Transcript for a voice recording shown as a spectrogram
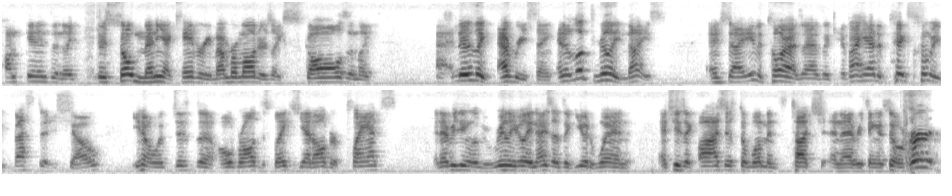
pumpkins, and like there's so many I can't even remember them all. There's like skulls and like uh, there's like everything, and it looked really nice. And so I even told her, I was, like, if I had to pick somebody best at show, you know, with just the overall display, because she had all of her plants and everything looked really, really nice. I was like, you would win. And she's like, oh, it's just a woman's touch and everything. And so her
